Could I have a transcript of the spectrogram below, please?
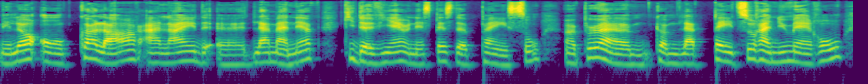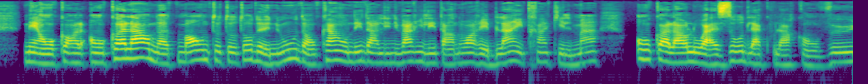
Mais là, on colore à l'aide de la manette qui devient une espèce de pinceau un peu euh, comme la peinture à numéro, mais on, colore notre monde tout autour de nous. Donc, quand on est dans l'univers, il est en noir et blanc et tranquillement, on colore l'oiseau de la couleur qu'on veut,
